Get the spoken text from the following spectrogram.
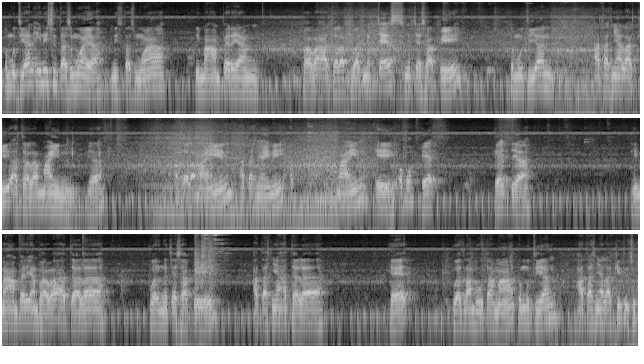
Kemudian ini sudah semua ya. Ini sudah semua. 5 ampere yang bawah adalah buat ngeces ngeces HP kemudian atasnya lagi adalah main ya. Adalah main atasnya ini main eh apa? Head head ya. 5 ampere yang bawah adalah buat ngecas HP atasnya adalah head buat lampu utama. Kemudian atasnya lagi 7,5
